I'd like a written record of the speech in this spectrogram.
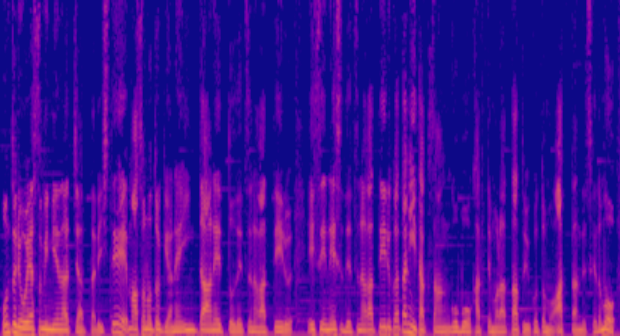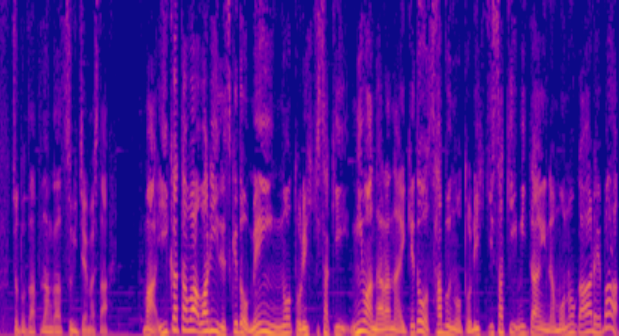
本当にお休みになっちゃったりして、まあその時はね、インターネットで繋がっている、SNS で繋がっている方にたくさんごぼうを買ってもらったということもあったんですけども、ちょっと雑談が過ぎちゃいました。まあ言い方は悪いですけど、メインの取引先にはならないけど、サブの取引先みたいなものがあれば、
